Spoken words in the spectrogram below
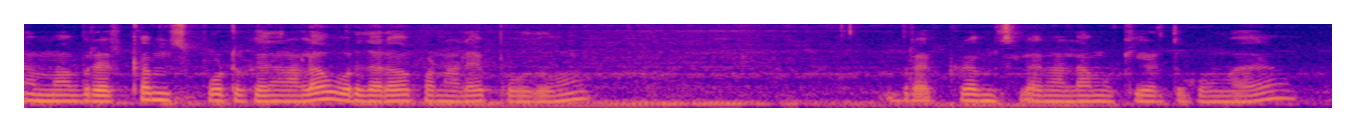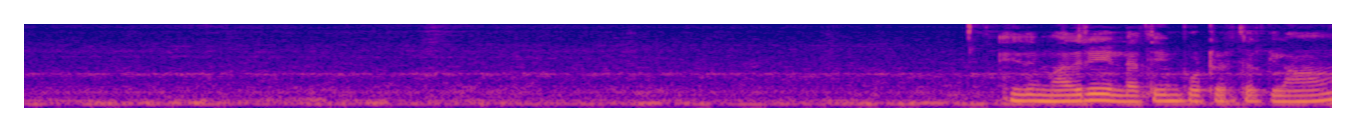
நம்ம ப்ரெட் க்ரம்ஸ் போட்டிருக்கிறதுனால ஒரு தடவை பண்ணாலே போதும். ப்ரெட் க்ரம்ஸில் நல்லா முக்கிய எடுத்துக்கோங்க. இது மாதிரி எல்லாத்தையும் போட்டு எடுத்துக்கலாம்.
